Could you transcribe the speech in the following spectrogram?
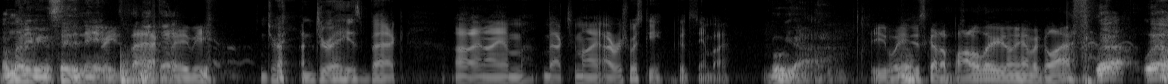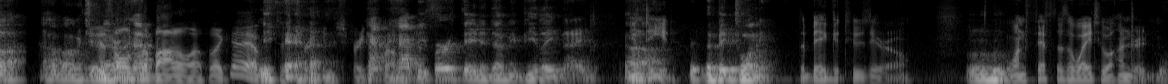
I'm not even gonna say the name. Dre's back, baby. Dre, Dre is back, uh, and I am back to my Irish whiskey. Good standby. Booyah. Gee, what, you just got a bottle there? You don't even have a glass? Well, well, how about we He just another holds the bottle up, like, yeah, I'm just drinking straight ha- from. Happy this. birthday to WP Late Night. Uh, Indeed. the, the Big Twenty. The big 2-0. Mm-hmm. One fifth of the way to 100.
